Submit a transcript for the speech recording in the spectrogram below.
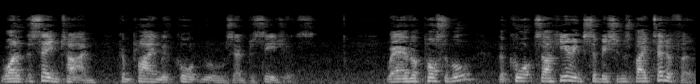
while at the same time complying with court rules and procedures. Wherever possible, the courts are hearing submissions by telephone,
